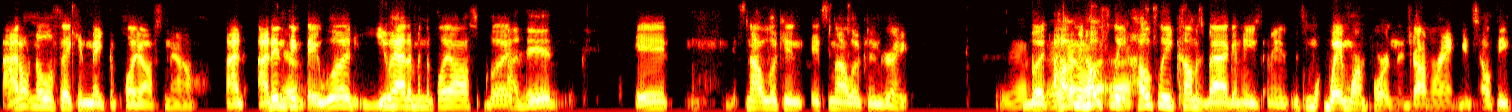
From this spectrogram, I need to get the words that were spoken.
I don't know if they can make the playoffs now. I I didn't yeah. think they would. You had them in the playoffs, but I did. It it's not looking it's not looking great. Yeah, but I, I mean, hopefully, I, hopefully he comes back and he's. I mean, it's way more important that Ja Morant gets healthy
